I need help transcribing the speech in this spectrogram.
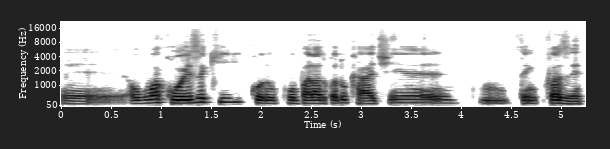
é, alguma coisa que, quando comparado com a Ducati, é, tem que fazer.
